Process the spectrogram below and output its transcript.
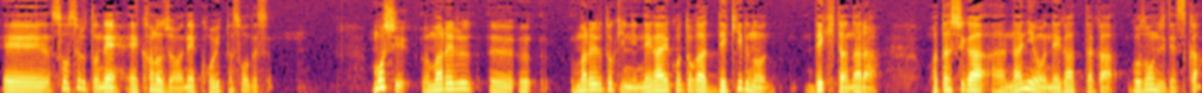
えー、そうするとねえ彼女はねこう言ったそうです。もし生まれる生まれる時に願い事ができるのできたなら私が何を願ったかご存知ですか？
